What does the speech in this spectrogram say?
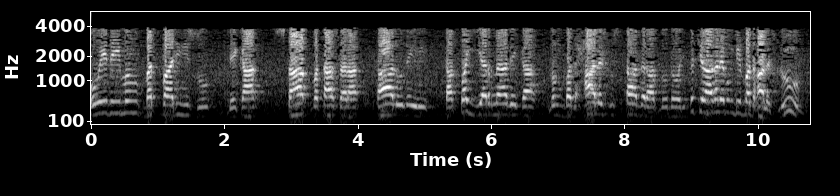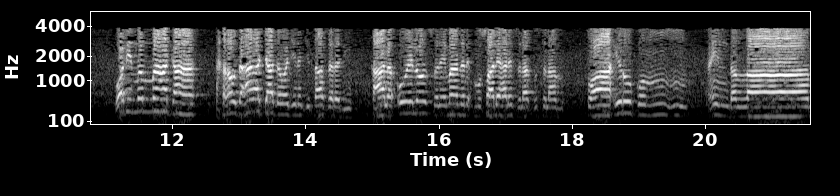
او دې من بدپاری نسو بیکار استاد بتا سرا قالو دې تطيرنا بك من بدحال استاد راتلو دوی ته چې راغله موږ دې بدحال شلو و دې مما کا او دا هغه چا د وجنه چې تاسو سره دي قال اویلو سلیمان مصالح علیہ الصلوۃ والسلام طائرکم عند الله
